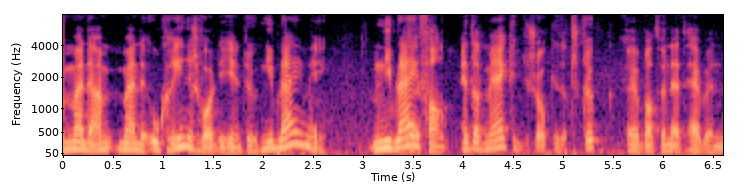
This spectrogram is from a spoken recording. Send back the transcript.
maar, de, maar de Oekraïners worden hier natuurlijk niet blij mee. Niet blij van. En dat merk je dus ook in dat stuk wat we net hebben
